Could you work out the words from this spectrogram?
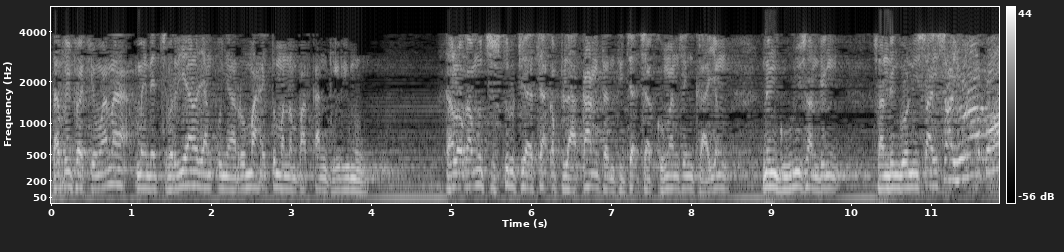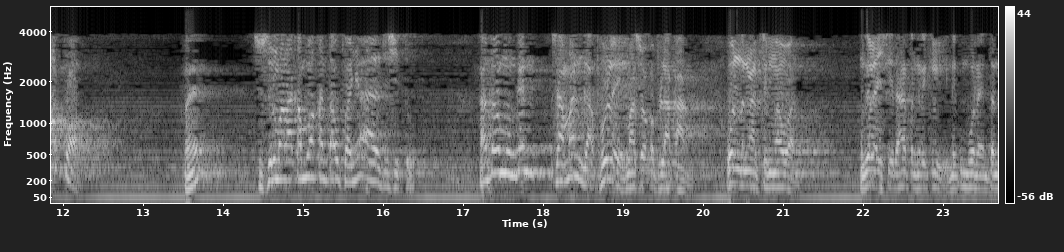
tapi bagaimana manajerial yang punya rumah itu menempatkan dirimu kalau kamu justru diajak ke belakang dan dijak jagungan sing gayeng ning guri sanding sanding goni saya sayur apa-apa. Eh? Justru malah kamu akan tahu banyak hal di situ. Atau mungkin zaman nggak boleh masuk ke belakang. Wong tengah jeng mawon. Mungkin lah istirahat teng mriki. Niku pun enten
